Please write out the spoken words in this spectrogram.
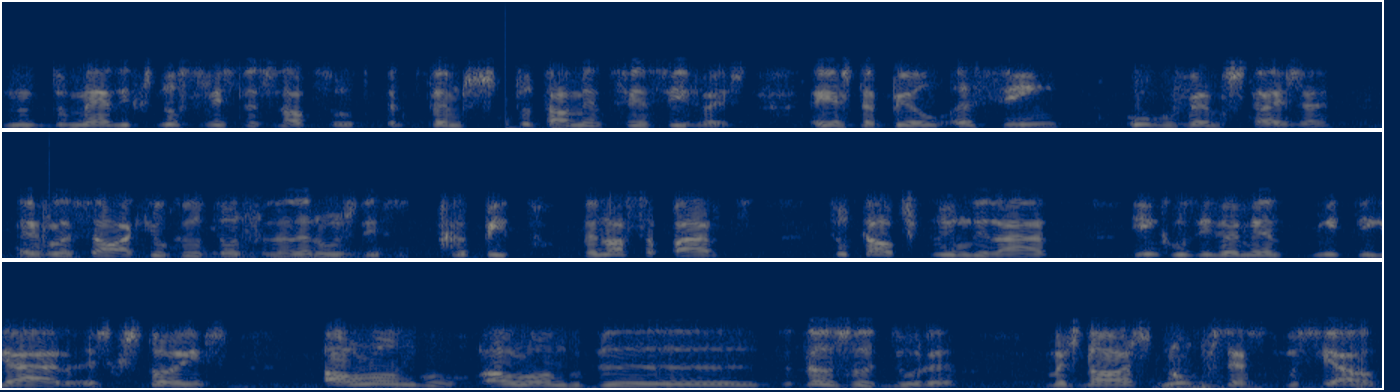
de médicos no Serviço Nacional de Saúde. Portanto, estamos totalmente sensíveis a este apelo, assim o Governo esteja em relação àquilo que o Dr. Fernando Araújo disse. Repito, da nossa parte, total disponibilidade, inclusivamente mitigar as questões ao longo, ao longo de, de, da legislatura, mas nós, num processo negocial,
